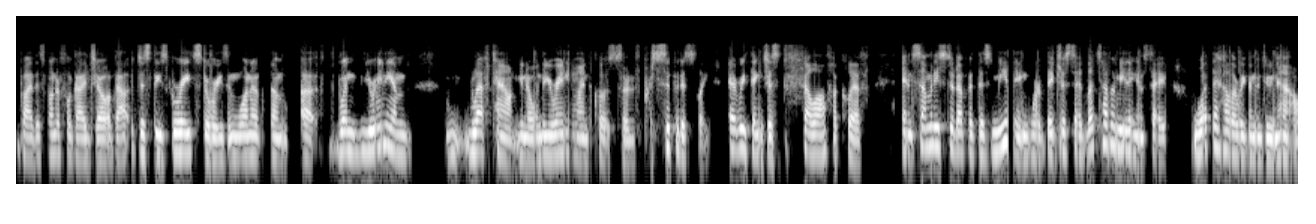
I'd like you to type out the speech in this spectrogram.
by this wonderful guy Joe about just these great stories, and one of them, uh, when uranium left town, you know, when the uranium mine closed sort of precipitously, everything just fell off a cliff. And somebody stood up at this meeting where they just said, let's have a meeting and say, what the hell are we going to do now?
